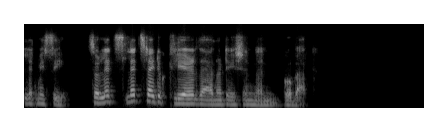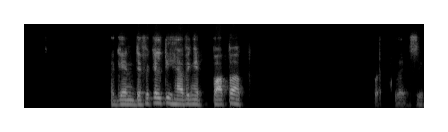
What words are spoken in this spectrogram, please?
Let me see. So let's let's try to clear the annotation and go back. Again, difficulty having it pop up. Let's see.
